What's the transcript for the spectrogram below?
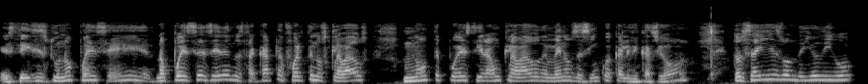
este, dices tú, no puede ser, no puede ser, ser de nuestra carta fuerte en los clavados, no te puedes tirar un clavado de menos de 5 de calificación. Entonces ahí es donde yo digo,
